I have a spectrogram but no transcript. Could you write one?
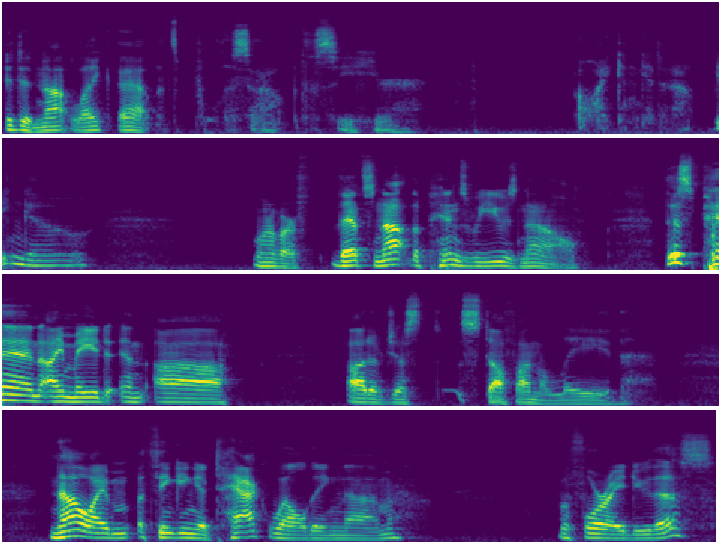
it did not like that. Let's pull this out. Let's see here. Oh, I can get it out. Bingo. One of our, that's not the pins we use now. This pin I made in, uh, out of just stuff on the lathe. Now I'm thinking of tack welding them before I do this.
